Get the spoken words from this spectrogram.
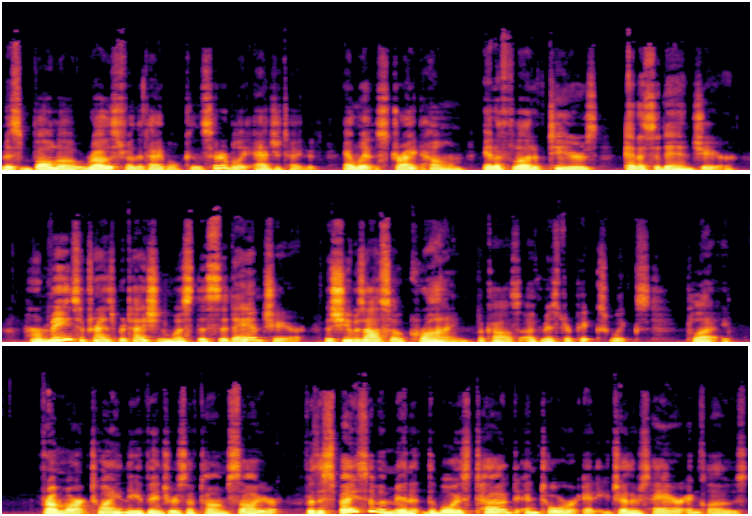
Miss Bolo rose from the table, considerably agitated, and went straight home in a flood of tears and a sedan chair. Her means of transportation was the sedan chair, but she was also crying because of Mr. Pickwick's play. From Mark Twain, The Adventures of Tom Sawyer. For the space of a minute, the boys tugged and tore at each other's hair and clothes,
